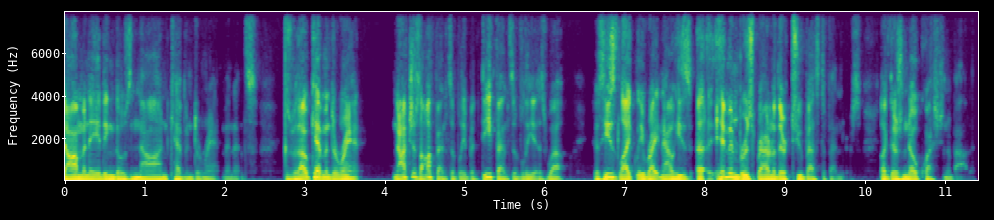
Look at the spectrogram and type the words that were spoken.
dominating those non Kevin Durant minutes. Because without Kevin Durant, not just offensively, but defensively as well, because he's likely right now, he's uh, him and Bruce Brown are their two best defenders. Like there's no question about it.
